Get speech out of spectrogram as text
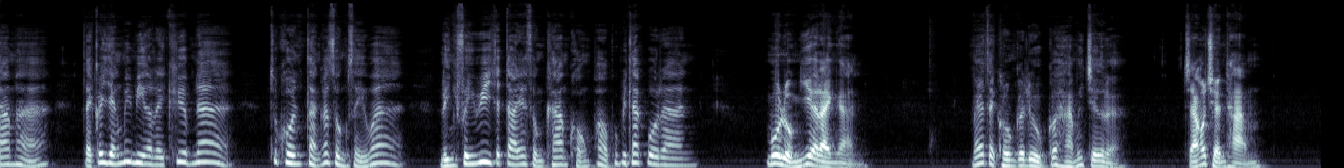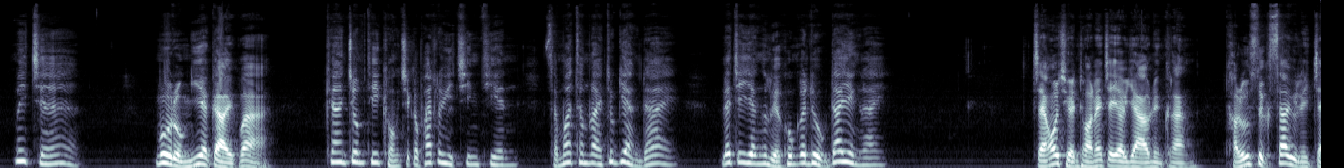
ตามหา แต่ก็ยังไม่มีอะไรคืบหน้า ทุกคนต่างก็สงสัยว่าหลิงเฟยวี่จะตายในสงครามของเผ่าผู้พิทักษ์โบราณมู่หลงเยี่ยรายงาน แม้แต่โครงกระดูกก็หาไม่เจอเหรอจางก็เฉินถาม ไม่เจอ มู่หลงเยี่ยกล่าวอีกว่า การโจมตีของจักรพรรดิโลหิตชิงเทียน สามารถทำลายทุกอย่างได้ และจะยังเหลือโครงกระดูกได้อย่างไรจางก็เฉินถอนในใจยาวๆหนึ่งครั้ง เขารู้สึกเศร้าอยู่ในใจ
